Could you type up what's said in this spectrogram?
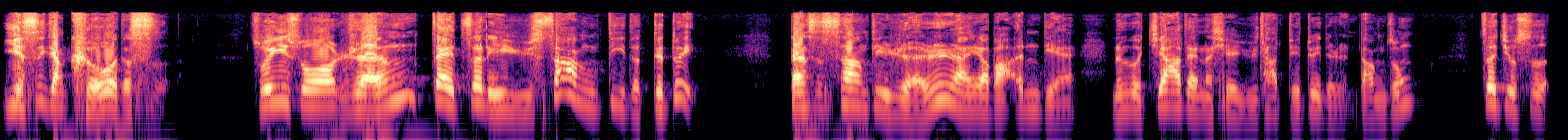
也是一件可恶的事。所以说，人在这里与上帝的敌对。但是上帝仍然要把恩典能够加在那些与他敌对的人当中，这就是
